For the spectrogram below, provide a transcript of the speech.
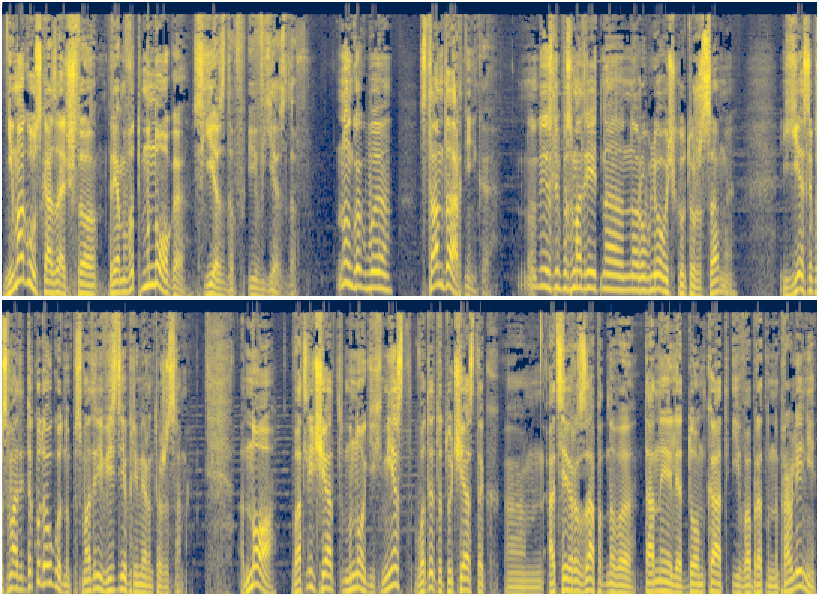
не могу сказать, что прям вот много съездов и въездов. Ну, как бы стандартненько. Ну, если посмотреть на, на Рублевочку, то же самое. Если посмотреть, да куда угодно, посмотри, везде примерно то же самое. Но в отличие от многих мест, вот этот участок э, от северо-западного тоннеля до МКАД и в обратном направлении,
